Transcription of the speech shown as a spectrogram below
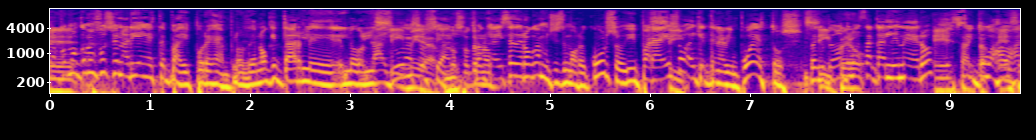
Pero ¿cómo, ¿cómo funcionaría en este país, por ejemplo, de no quitarle lo- la Sí, ayuda mira, social? nosotros Porque no- ahí se derogan muchísimos recursos y para Sí. eso hay que tener impuestos. O sea, Sí, ¿de dónde pero- vas a sacar dinero si Exacto, tú vas a bajar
